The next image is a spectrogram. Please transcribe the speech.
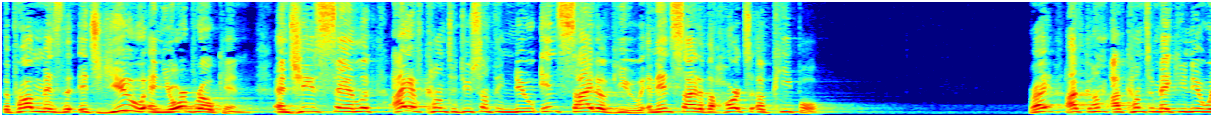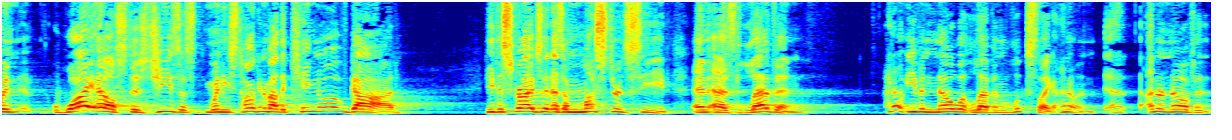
The problem is that it's you and you're broken. And Jesus saying, Look, I have come to do something new inside of you and inside of the hearts of people. Right? I've come, I've come to make you new. When, why else does Jesus, when he's talking about the kingdom of God, he describes it as a mustard seed and as leaven. I don't even know what leaven looks like. I don't, I don't know if it,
